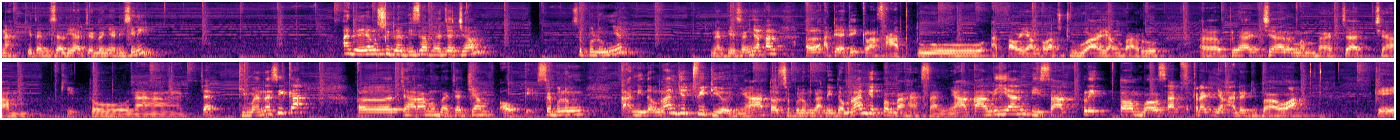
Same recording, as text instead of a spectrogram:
Nah, kita bisa lihat contohnya di sini. Ada yang sudah bisa baca jam sebelumnya? Nah, biasanya kan uh, adik-adik kelas 1 atau yang kelas 2 yang baru uh, belajar membaca jam gitu. Nah, gimana sih Kak? Uh, cara membaca jam. Oke, okay. sebelum Kak Nidom lanjut videonya atau sebelum Kak Nidom lanjut pembahasannya, kalian bisa klik tombol subscribe yang ada di bawah. Oke, okay.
